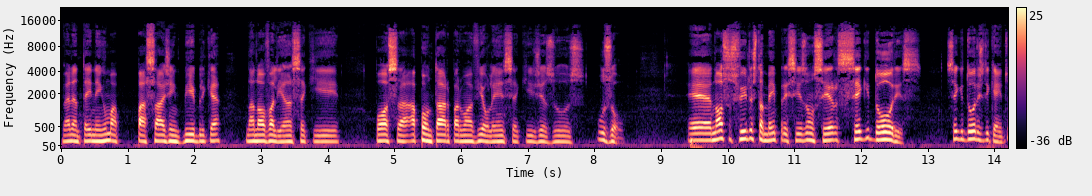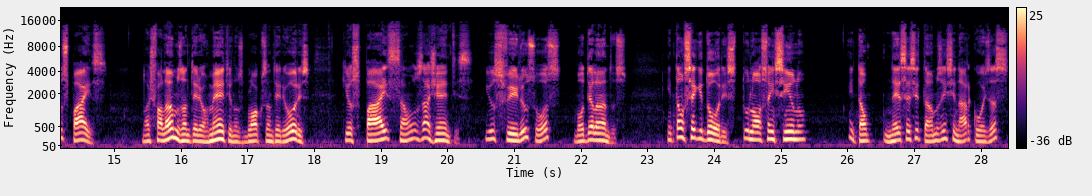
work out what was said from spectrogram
Não, é, não tem nenhuma passagem bíblica na nova aliança que possa apontar para uma violência que Jesus usou. É, nossos filhos também precisam ser seguidores. Seguidores de quem? Dos pais. Nós falamos anteriormente, nos blocos anteriores, que os pais são os agentes e os filhos os modelandos. Então, seguidores do nosso ensino, então necessitamos ensinar coisas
